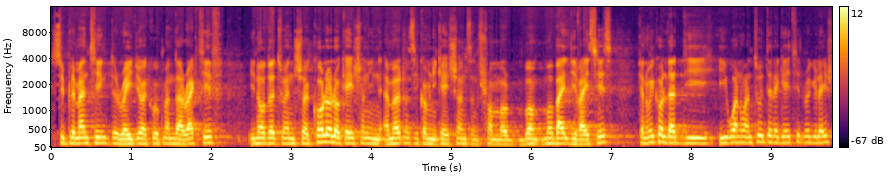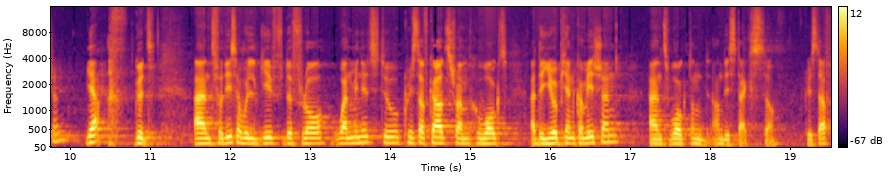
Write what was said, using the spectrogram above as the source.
Supplementing the Radio Equipment Directive in order to ensure caller location in emergency communications and from mo mobile devices. Can we call that the E112 delegated regulation? Yeah, good. And for this, I will give the floor one minute to Christoph Kautz, from, who worked at the European Commission and worked on, on this text. So, Christoph.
